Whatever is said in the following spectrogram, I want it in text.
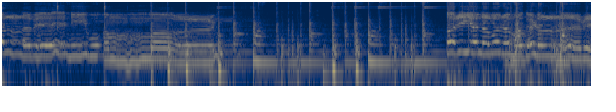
ಮಗಳಲ್ಲವೇ ನೀವು ಅಮ್ಮ? ಅರಿಯಲವರ ಮಗಳಲ್ಲವೇ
